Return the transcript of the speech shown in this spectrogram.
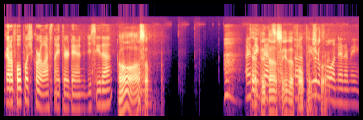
got a full push core last night there, Dan. Did you see that? Oh, awesome. I think did not see the full a push beautiful core. anemone.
